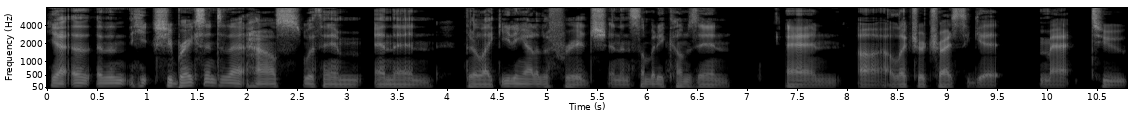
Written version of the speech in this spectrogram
yeah, uh, and then he she breaks into that house with him, and then they're like eating out of the fridge, and then somebody comes in, and uh, Elektra tries to get Matt to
